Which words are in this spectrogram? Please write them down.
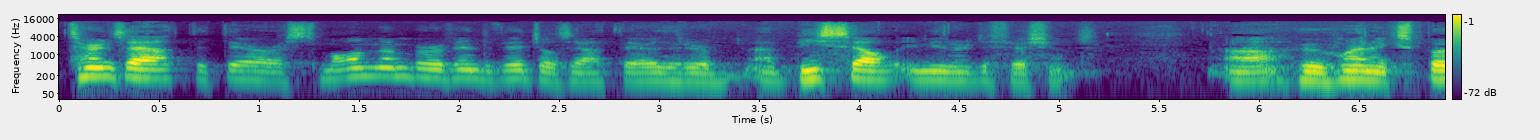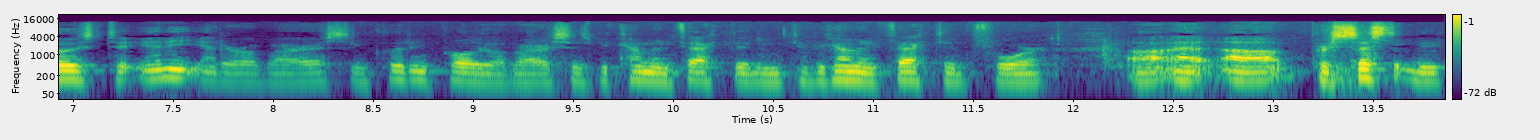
Um, turns out that there are a small number of individuals out there that are uh, B cell immunodeficient, uh, who, when exposed to any enterovirus, including polioviruses, become infected and can become infected for uh, uh persistently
